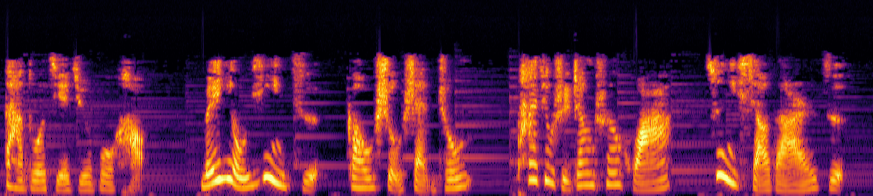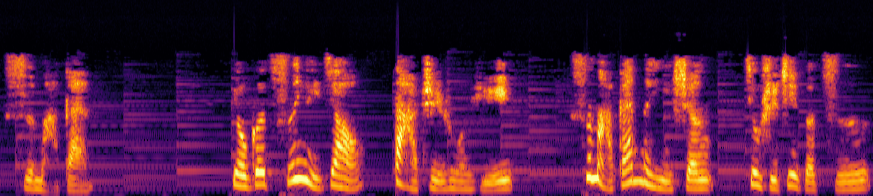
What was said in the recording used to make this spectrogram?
大多结局不好，唯有一子高寿善终，他就是张春华最小的儿子司马干。有个词语叫“大智若愚”，司马干的一生就是这个词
